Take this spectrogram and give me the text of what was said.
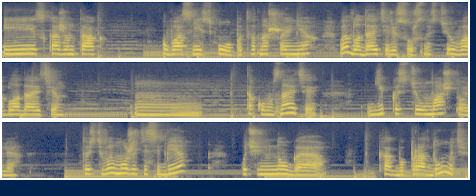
И, скажем так, у вас есть опыт в отношениях, вы обладаете ресурсностью, вы обладаете такому, знаете, гибкостью ума, что ли. То есть вы можете себе очень многое как бы продумать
